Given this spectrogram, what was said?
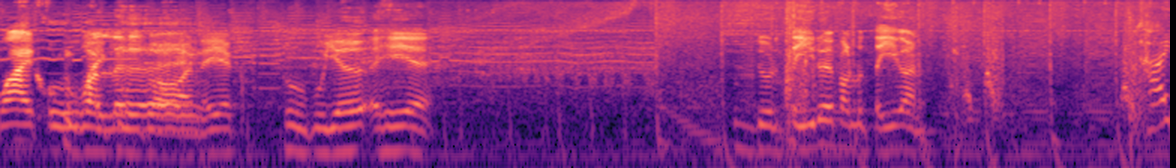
ไหว้ครูไหว้ครูก่อนไอ้ครูกูเยอะไอ้เฮียดนตรีด้วยฟังดนตรีก่อนเฮ้ย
